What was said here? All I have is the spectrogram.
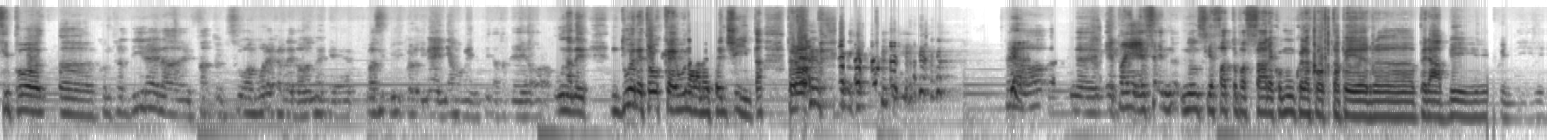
si può uh, contraddire la, il fatto del suo amore per le donne, che è quasi più di quello di Manny a momenti, dato che una ne, due ne tocca e una la mette incinta, però... però eh, e poi è, non si è fatto passare comunque la cotta per, uh, per Abby, quindi...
